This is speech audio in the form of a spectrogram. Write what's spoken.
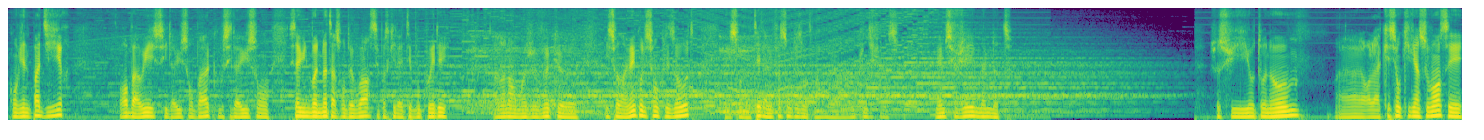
qu'on vienne pas dire Oh, bah oui, s'il a eu son bac ou s'il a, eu une bonne note à son devoir, c'est parce qu'il a été beaucoup aidé. Ah non, non, moi, je veux qu'ils soient dans les mêmes conditions que les autres. Ils sont notés de la même façon que les autres. hein. Il n'y a aucune différence. Même sujet, même note. Je suis autonome. Alors la question qui vient souvent c'est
